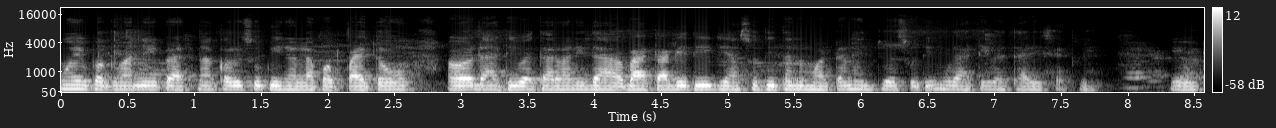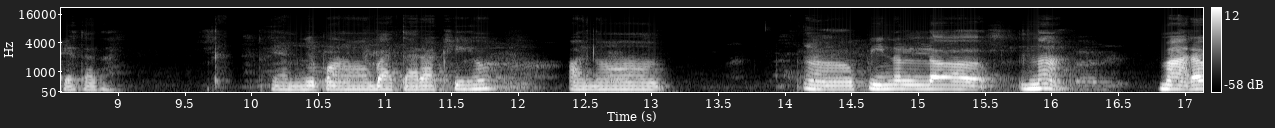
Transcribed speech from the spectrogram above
હું એ ભગવાનને પ્રાર્થના કરું છું, પીનાલા પપ્પાએ તો દાઢી વધારવાની દા, બાટા લીધી, જ્યાં સુધી તને મટન હોય ત્યાં સુધી હું દાઢી વધારી શકવી એવું કહેતા હતા. એમને પણ બાધા રાખી, હો. અને પીનલ, ના, મારા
